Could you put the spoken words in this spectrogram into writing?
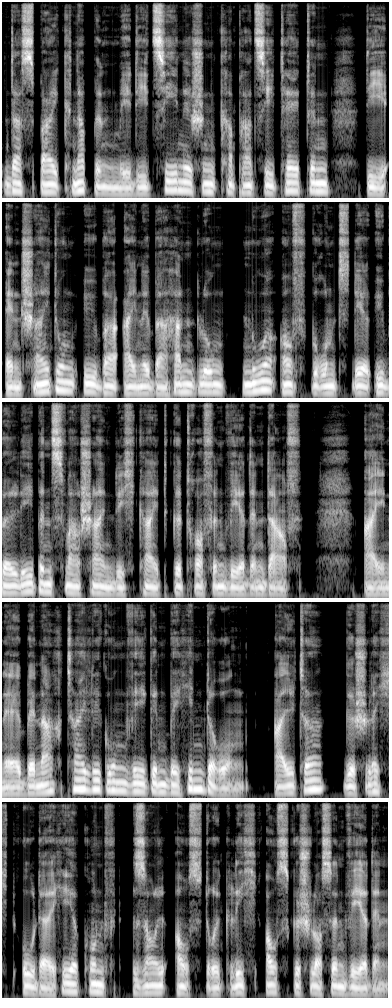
dass bei knappen medizinischen Kapazitäten die Entscheidung über eine Behandlung nur aufgrund der Überlebenswahrscheinlichkeit getroffen werden darf. Eine Benachteiligung wegen Behinderung, Alter, Geschlecht oder Herkunft soll ausdrücklich ausgeschlossen werden.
